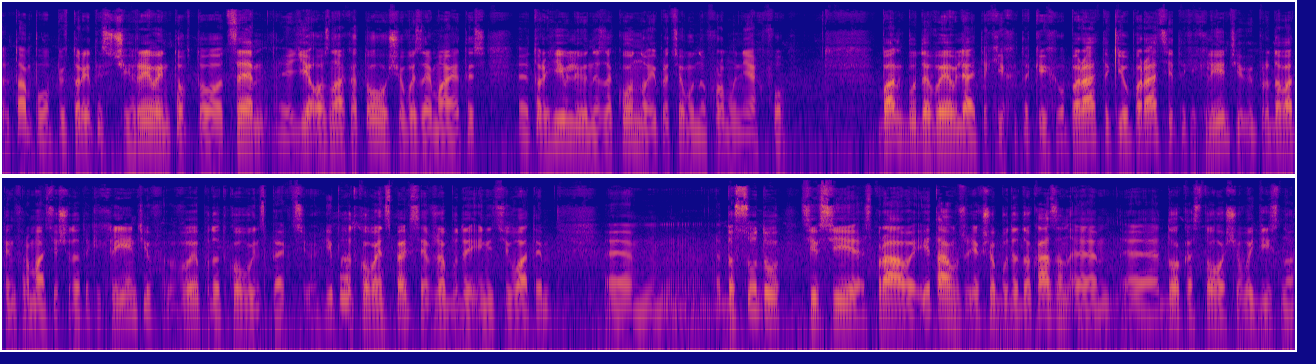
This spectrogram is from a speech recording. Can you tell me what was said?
е, там по півтори тисячі гривень. Тобто, це є ознака того, що ви займаєтесь е, торгівлею незаконно і при цьому не оформлені як ФОП. Банк буде виявляти таких, таких опера... такі операції, таких клієнтів і продавати інформацію щодо таких клієнтів в податкову інспекцію. І податкова інспекція вже буде ініціювати ем, до суду ці всі справи. І там, якщо буде доказан ем, е, доказ того, що ви дійсно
